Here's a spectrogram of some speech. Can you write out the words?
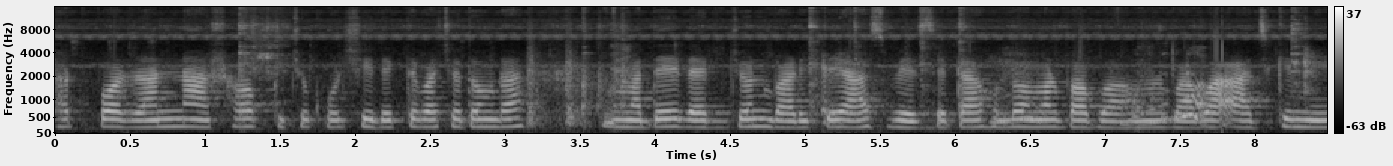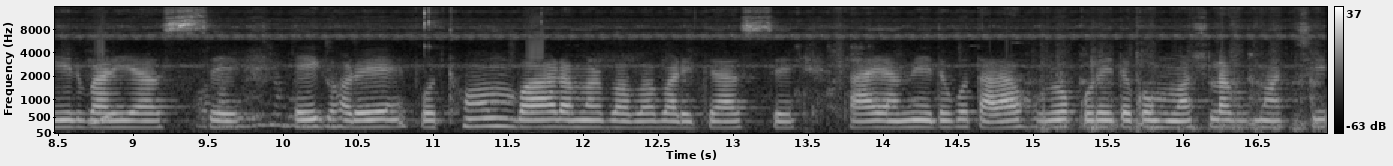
ঝটপট রান্না সব কিছু করছি। দেখতে পাচ্ছ তোমরা? আমাদের একজন বাড়িতে আসবে, সেটা হলো আমার বাবা। আমার বাবা আজকে মেয়ের বাড়ি আসছে। এই ঘরে প্রথমবার আমার বাবা বাড়িতে আসছে। তাই আমি দেখো তাড়াহুড়ো করে দেখো মশলা মারছি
